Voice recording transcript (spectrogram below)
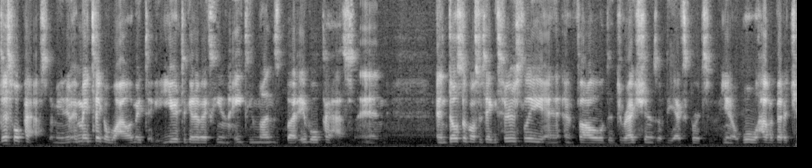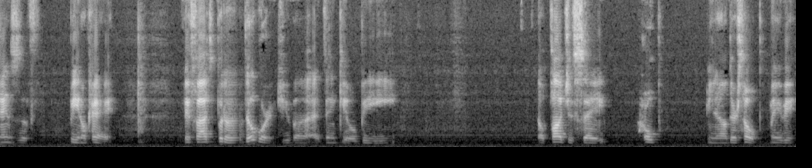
this will pass. I mean, it, it may take a while. It may take a year to get a vaccine, in 18 months, but it will pass. And and those of us who take it seriously and, and follow the directions of the experts, you know, will have a better chance of being okay. If I had to put a billboard in Cuba, I think it'll be, I'll probably just say hope. You know, there's hope, maybe.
